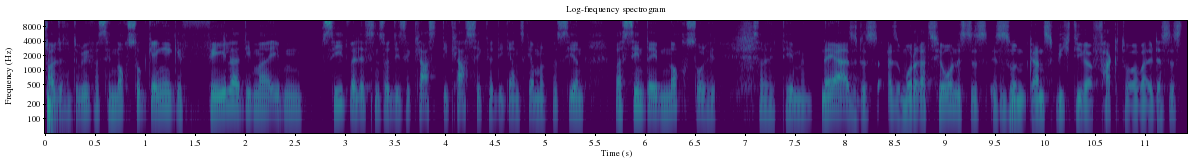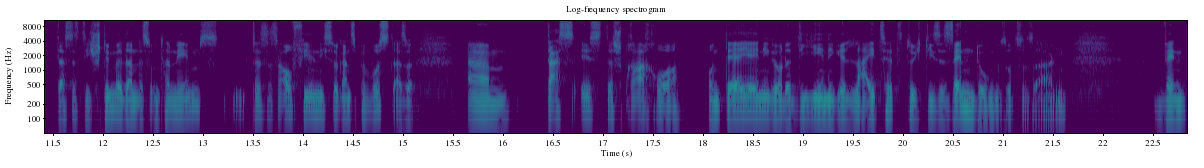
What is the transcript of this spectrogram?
sorry, das was sind noch so gängige Fehler, die man eben sieht, weil das sind so diese Klass die Klassiker, die ganz gerne mal passieren. Was sind da eben noch solche, solche Themen? Naja, also das, also Moderation ist, das, ist so ein ganz wichtiger Faktor, weil das ist, das ist die Stimme dann des Unternehmens. Das ist auch vielen nicht so ganz bewusst. Also ähm, das ist das Sprachrohr. Und derjenige oder diejenige leitet durch diese Sendung sozusagen. Wenn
